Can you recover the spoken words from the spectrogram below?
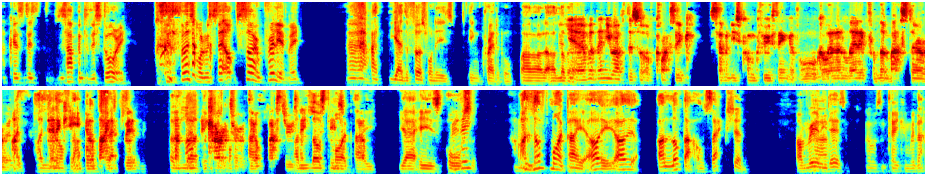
fuck has this, this happened to this story? Because the first one was set up so brilliantly. Uh, And, yeah, the first one is incredible. I, I, I love it. Yeah, but then you have the sort of classic 70s kung fu thing of, oh, going and learning from the master and I, I dedicating your life to it. I And love the character of the old master. I loved my pay. Yeah, he is Really? awesome. I loved my pay. I, I, I love that whole section. I really No. did. I wasn't taken with that.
